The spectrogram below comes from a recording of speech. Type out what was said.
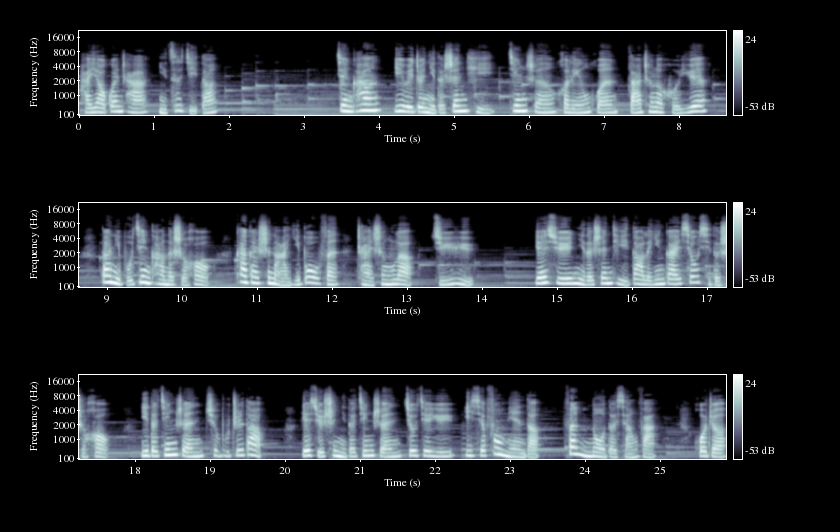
还要观察你自己的。健康意味着你的身体、精神和灵魂达成了合约。当你不健康的时候，看看是哪一部分产生了局语。也许你的身体到了应该休息的时候，你的精神却不知道。也许是你的精神纠结于一些负面的、愤怒的想法，或者。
